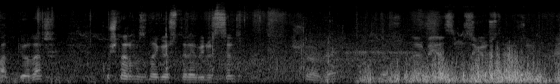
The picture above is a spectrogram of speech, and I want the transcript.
patlıyorlar. Kuşlarımızı da gösterebilirsin. Şöyle. Göster, beyazımızı göster özellikle.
